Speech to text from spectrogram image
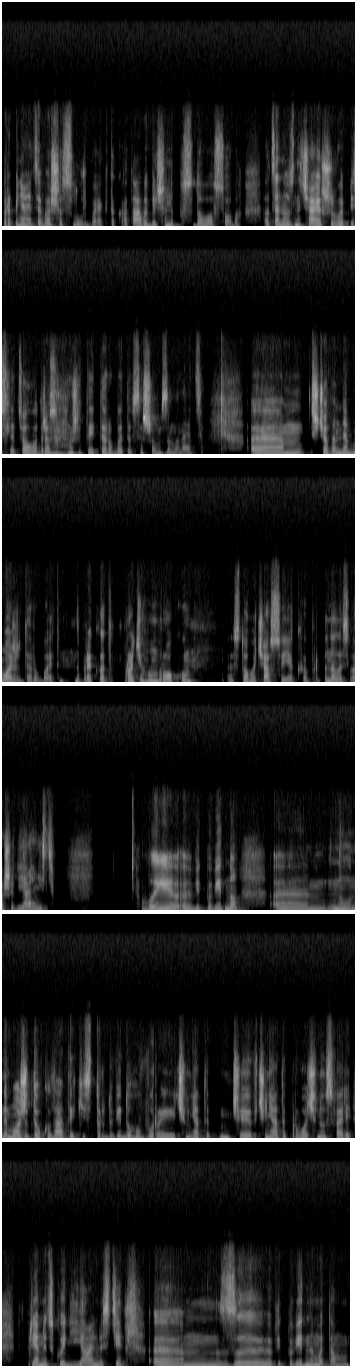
припиняється ваша служба як така, та ви більше не посадова особа, але це не означає, що ви після цього одразу можете йти робити все, що вам заманеться. Ем, Що ви не можете робити? Наприклад, протягом року, е, з того часу, як припинилась ваша діяльність, ви е, відповідно е, ну, не можете укладати якісь трудові договори, чи вчиняти, чи вчиняти правочини у сфері підприємницької діяльності ем, з відповідними там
